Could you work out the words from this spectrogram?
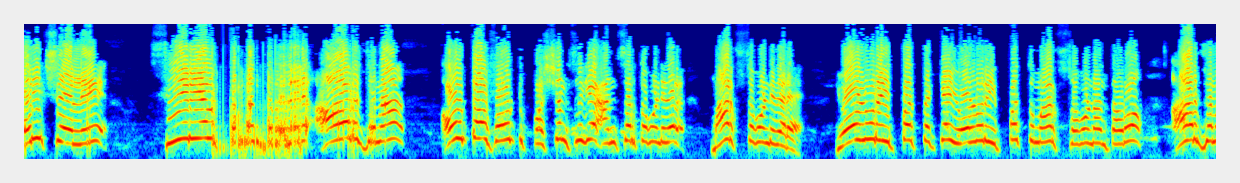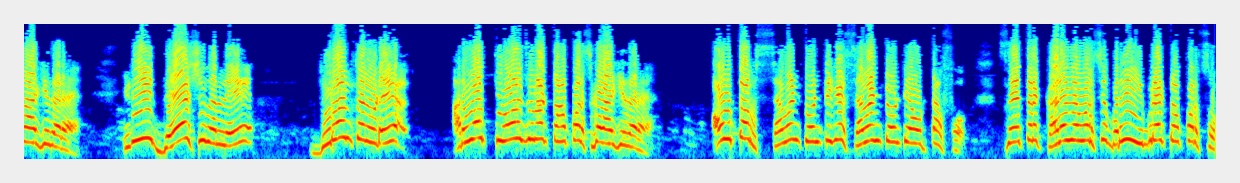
ಪರೀಕ್ಷೆಯಲ್ಲಿ ಸೀರಿಯಲ್ ಸಂಬಂಧದಲ್ಲಿ ಆರು ಜನ ಔಟ್ ಆಫ್ ಔಟ್ ಕ್ವಶನ್ಸ್ಗೆ ಆನ್ಸರ್ ತಗೊಂಡಿದ್ದಾರೆ ಮಾರ್ಕ್ಸ್ ತಗೊಂಡಿದ್ದಾರೆ. ಏಳ್ನೂರ ಇಪ್ಪತ್ತಕ್ಕೆ ಏಳ್ನೂರ ಇಪ್ಪತ್ತು ಮಾರ್ಕ್ಸ್ ತಗೊಂಡಂತವ್ರು ಆರು ಜನ ಆಗಿದ್ದಾರೆ. ಇಡೀ ದೇಶದಲ್ಲಿ ದುರಂತ ನೋಡಿ ಅರವತ್ತೇಳು ಜನ ಟಾಪರ್ಸ್ ಗಳಾಗಿದ್ದಾರೆ. ಔಟ್ ಆಫ್ ಸೆವೆನ್ ಟ್ವೆಂಟಿಗೆ ಸೆವೆನ್ ಟ್ವೆಂಟಿ ಔಟ್ ಆಫ್ ಸ್ನೇಹಿತರೆ, ಕಳೆದ ವರ್ಷ ಬರೀ ಇಬ್ಬರೇ ಟಾಪರ್ಸ್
